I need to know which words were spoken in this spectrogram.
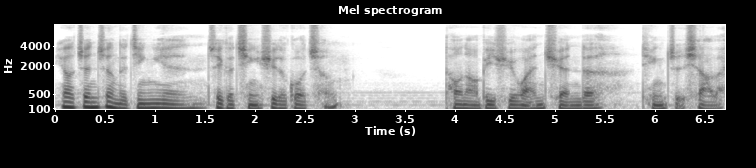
要真正的经验这个情绪的过程，头脑必须完全的停止下来，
